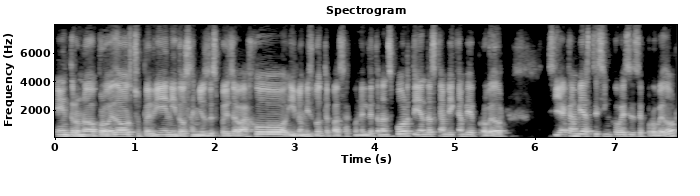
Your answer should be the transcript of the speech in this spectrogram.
entra un nuevo proveedor súper bien y dos años después ya bajó y lo mismo te pasa con el de transporte y andas cambia y cambia de proveedor. Si ya cambiaste cinco veces de proveedor,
